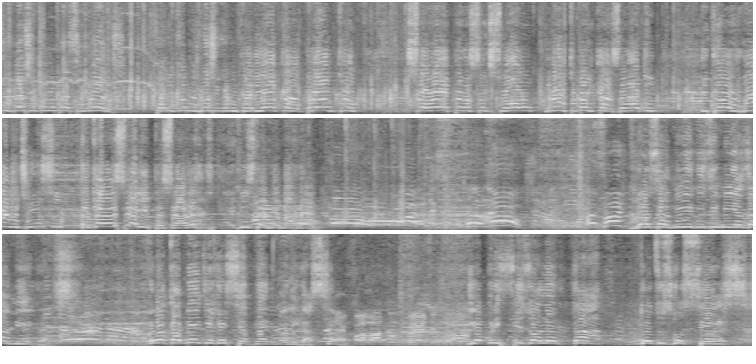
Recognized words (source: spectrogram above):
se vejam como brasileiros, querem que eu me veja como carioca, branco, sou heterossexual, muito bem casado e tenho orgulho disso. Então é isso aí, pessoal. Isso é minha marrom. Meus amigos e minhas amigas, eu acabei de receber uma ligação e eu preciso alertar todos vocês.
